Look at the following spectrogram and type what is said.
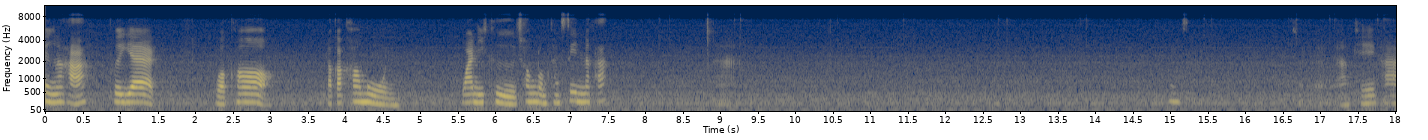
นึงนะคะ เพื่อแยกหัวข้อ แล้วก็ข้อมูล ว่านี้คือช่องลมทั้งสิ้นนะคะ โอเคค่ะ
